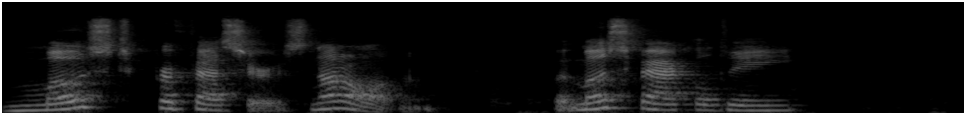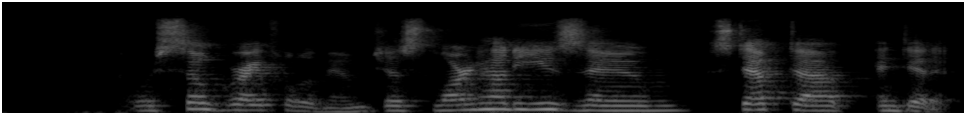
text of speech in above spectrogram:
most professors, not all of them, but most faculty we're so grateful to them, just learned how to use Zoom, stepped up, and did it.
